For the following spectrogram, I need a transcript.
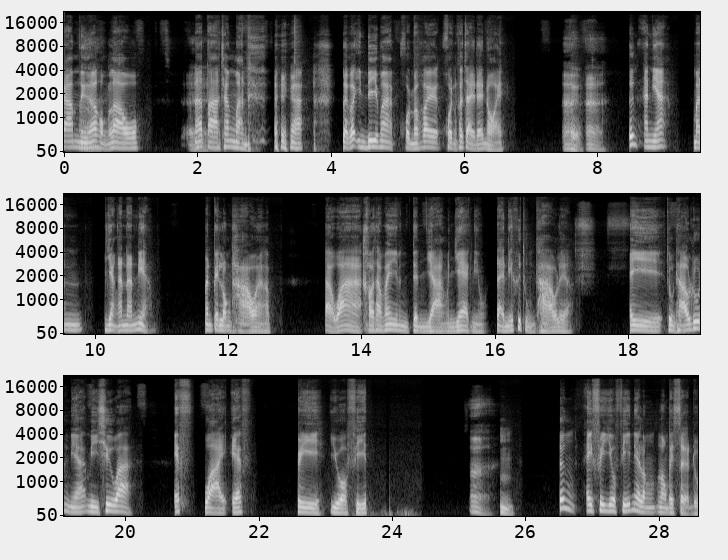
กล้ามเนื้อเออของเราเออหน้าตาช่างมันอะไรเงี้ยแล้วก็อินดี้มากคนไม่ค่อยคนเข้าใจได้น้อย เออเออ ซึ่งอันเนี้ยมันอย่างอันนั้นเนี่ย มันเป็นรองเท้าอะครับ แต่ว่าเขาทำให้มันเป็นยางมันแยกนิ้ว แต่อันนี้คือถุงเท้าเลยอะไอถุงเท้ารุ่นเนี้ยมีชื่อว่า FYF Free Your Feet เออ อืม ซึ่งไอ Free Your Feet เนี่ยลองลองไปเสิร์ชดู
